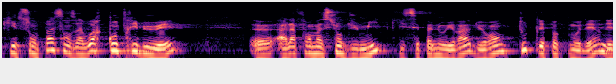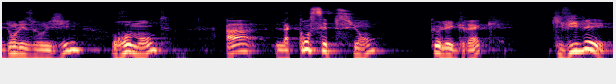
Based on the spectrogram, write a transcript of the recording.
qui ne sont pas sans avoir contribué euh, à la formation du mythe qui s'épanouira durant toute l'époque moderne et dont les origines remontent à la conception que les Grecs qui vivaient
